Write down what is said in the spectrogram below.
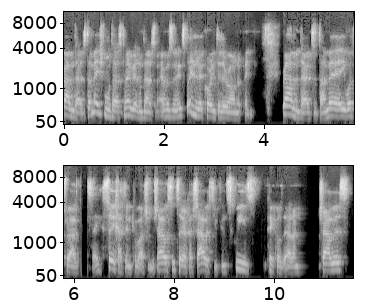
Rabban Taretz. Everyone's going to explain it according to their own opinion. Rabban what's Rav going to say? Seichat in Kavashim you can squeeze pickles out on Shabbos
